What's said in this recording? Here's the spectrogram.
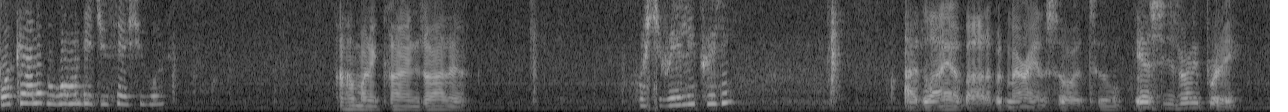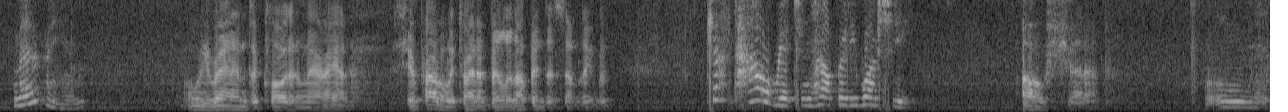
What kind of a woman did you say she was? How many kinds are there? Was she really pretty? I'd lie about it, but Marion saw it too. Yes, she's very pretty. Marion? We ran into Claude and Marion. She'll probably try to build it up into something, but Just how rich and how pretty was she? oh, shut up. Oh.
